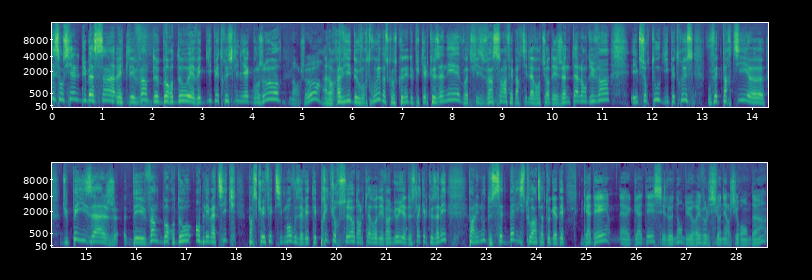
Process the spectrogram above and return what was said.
essentiels du bassin avec les vins de Bordeaux et avec Guy Pétrus-Lignac. Bonjour. Bonjour. Alors ravi de vous retrouver parce qu'on se connaît depuis quelques années. Votre fils Vincent a fait partie de l'aventure des jeunes talents du vin et surtout Guy Pétrus, vous faites partie euh, du paysage des vins de Bordeaux emblématiques parce qu'effectivement vous avez été précurseur dans le cadre des vins bio il y a de cela quelques années. Parlez-nous de cette belle histoire de Château Gadet. Gadet, euh, Gadet c'est le nom du révolutionnaire girondin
